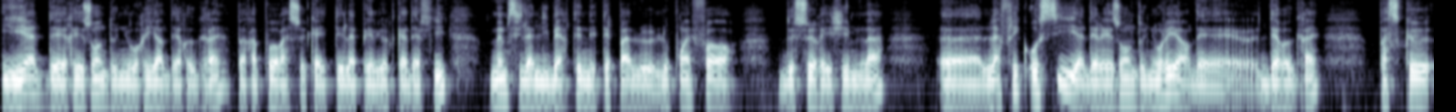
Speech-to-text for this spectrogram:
il y a des raisons de nourrir des regrets par rapport à ce qu'a été la période Kadhafi, même si la liberté n'était pas le, point fort de ce régime-là. Euh, L'Afrique aussi a des raisons de nourrir des, des regrets parce que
